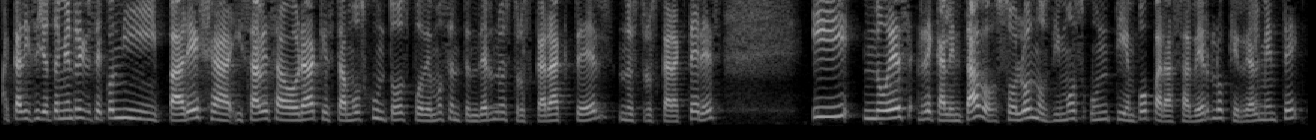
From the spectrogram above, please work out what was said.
Acá dice, yo también regresé con mi pareja y sabes, ahora que estamos juntos podemos entender nuestros caracteres, nuestros caracteres y no es recalentado, solo nos dimos un tiempo para saber lo que realmente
